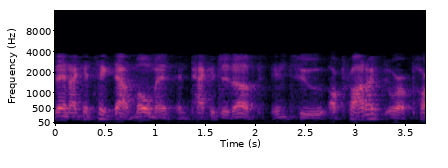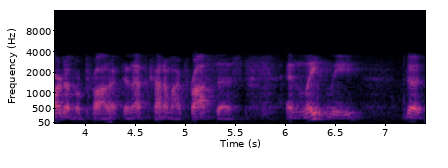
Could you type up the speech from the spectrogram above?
then I can take that moment and package it up into a product or a part of a product, and that's kind of my process. And lately, the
